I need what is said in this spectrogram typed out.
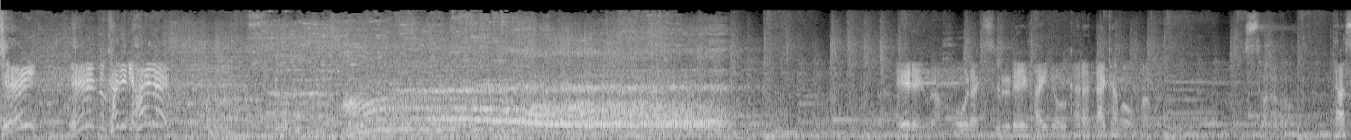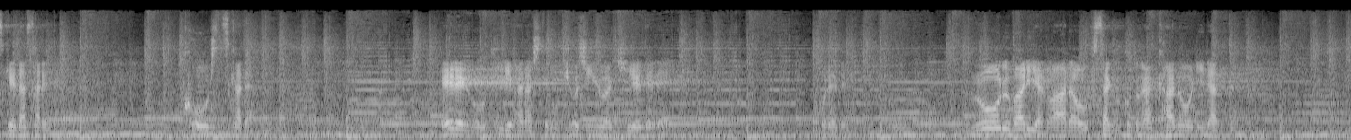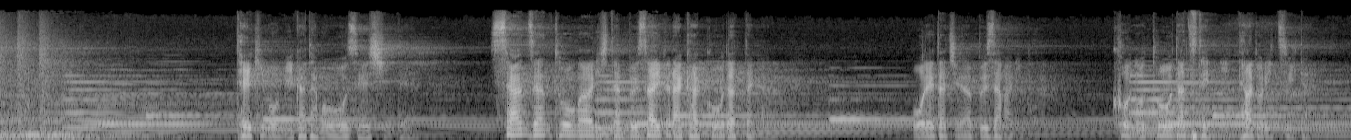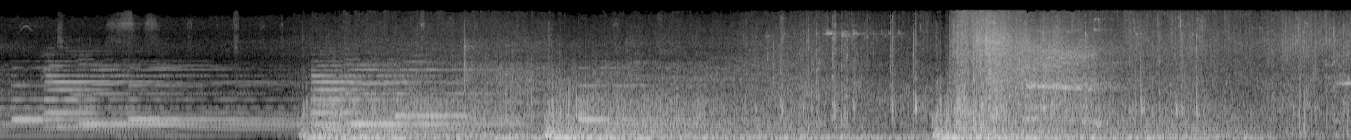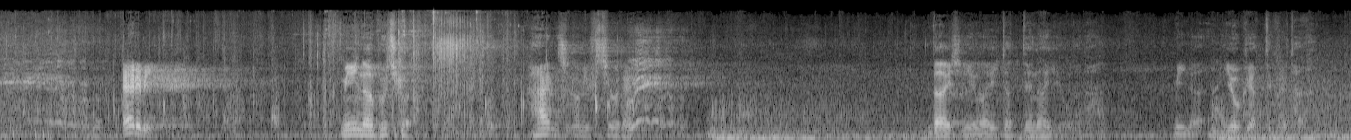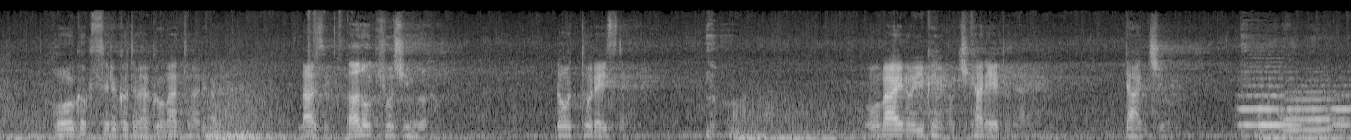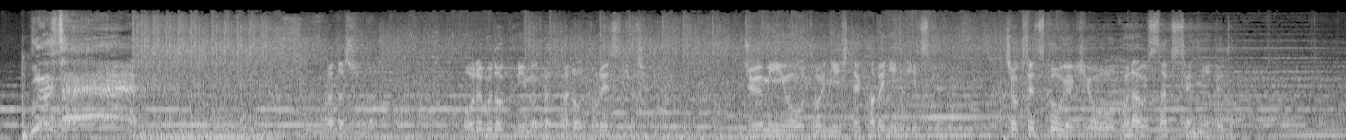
全員エレンの鍵に入れ。エレ崩落する礼拝堂から仲間を守る。その後助け出された。硬質化だ。エレンを切り離しても巨人は消えてね。これでウォールバリアの穴を塞ぐことが可能になった。敵も味方も大勢死んで散々遠回りした不細工な格好だったが俺たちは無様にもこの到達点にたどり着いた。エルビみんな無事か？ハンジのみ負傷だ大事には至ってないようだな。みんなよくやってくれた。報告することは5万とあるがまずあの巨人は？ロッドレイスだお前の意見を聞かねえとな団長う。るせえ！私はオルブドックに向かったロッドレイス巨人。住民をおとりにして壁に引きつけ直接攻撃を行う作戦に出た。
